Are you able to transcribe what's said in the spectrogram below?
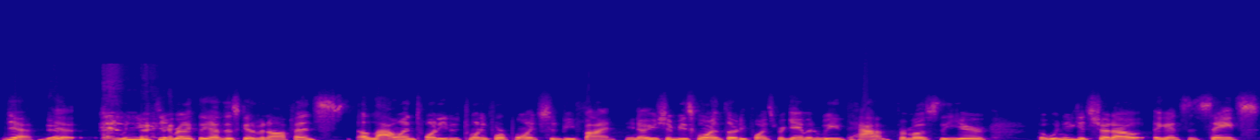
Yeah, yeah. yeah when you theoretically have this good of an offense, allowing 20 to 24 points should be fine. You know, you should be scoring 30 points per game, and we have for most of the year. But when you get shut out against the Saints,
